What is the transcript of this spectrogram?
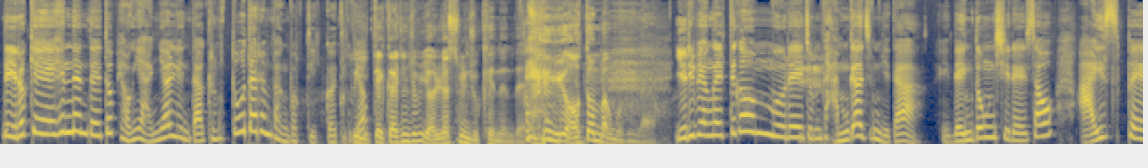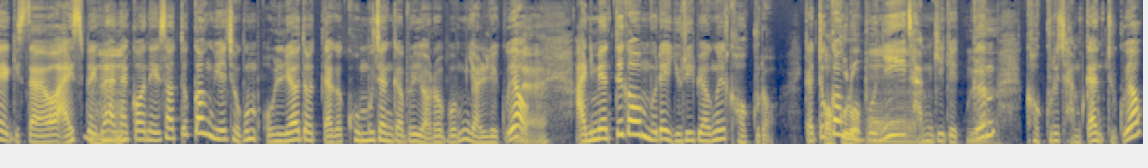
근데 이렇게 했는데도 병이 안 열린다. 그럼 또 다른 방법도 있거든요. 이때까지는 좀 열렸으면 좋겠는데 이게 어떤 방법인가요? 유리병을 뜨거운 물에 좀 담가줍니다. 냉동실에서 아이스팩 있어요. 아이스팩을 음. 하나 꺼내서 뚜껑 위에 조금 올려뒀다가 고무장갑을 열어보면 열리고요. 네. 아니면 뜨거운 물에 유리병을 거꾸로 그러니까 뚜껑 거꾸로. 부분이 어. 잠기게끔 네. 거꾸로 잠깐 두고요.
